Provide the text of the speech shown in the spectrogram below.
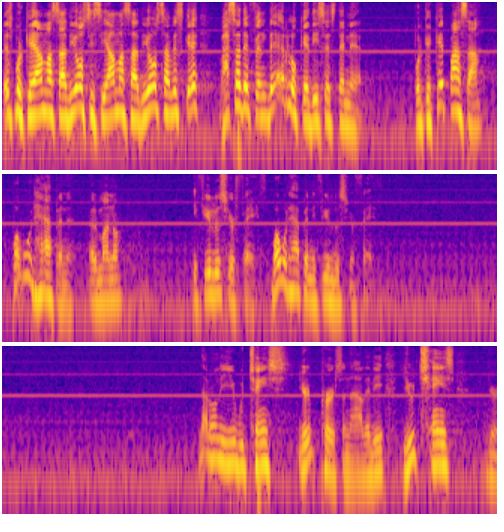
es porque amas a Dios. Y si amas a Dios, ¿sabes qué? Vas a defender lo que dices tener. Porque ¿qué pasa? What would happen, hermano, if you lose your faith? What would happen if you lose your faith? Not only you would change your personality, you change your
